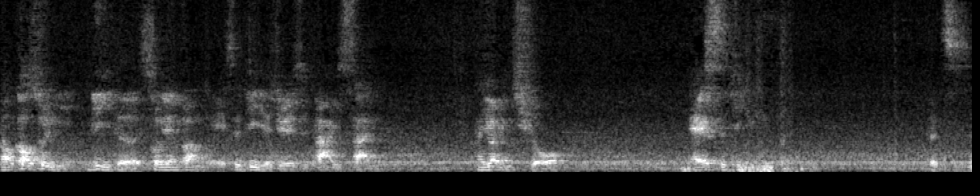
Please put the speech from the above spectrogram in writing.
然后告诉你力的受限范围是力的绝对值大于三，那要你求 S D 的值，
